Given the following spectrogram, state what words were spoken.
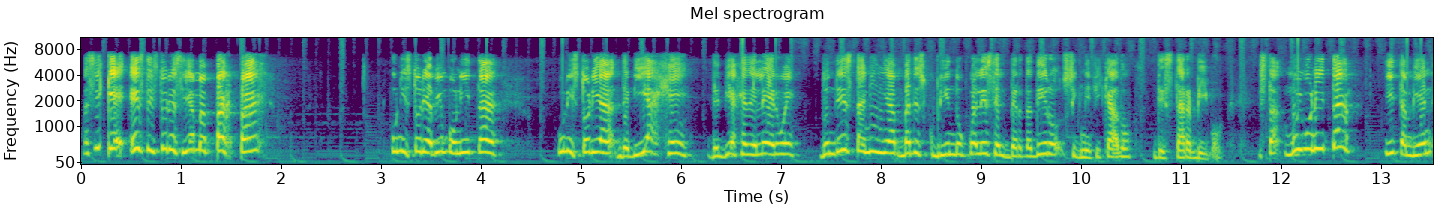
Así que esta historia se llama Pag Pag una historia bien bonita, una historia de viaje, del viaje del héroe, donde esta niña va descubriendo cuál es el verdadero significado de estar vivo. Está muy bonita y también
